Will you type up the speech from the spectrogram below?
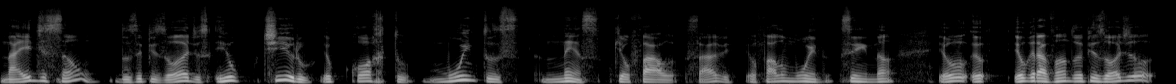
na edição dos episódios eu tiro, eu corto muitos nens que eu falo, sabe? Eu falo muito. Sim, não. Eu, eu, eu gravando o episódio, eu,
